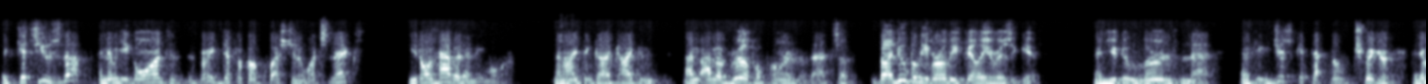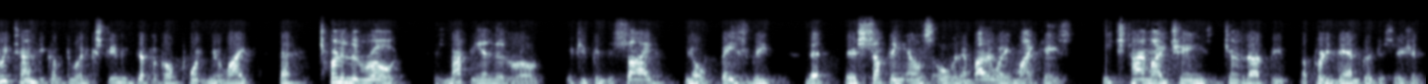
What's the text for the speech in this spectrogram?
it gets used up. And then when you go on to the very difficult question of what's next, you don't have it anymore. And I think I, I can, I'm, I'm a real proponent of that. So, but I do believe early failure is a gift and you do learn from that. And if you just get that little trigger that every time you come to an extremely difficult point in your life, that turn in the road is not the end of the road. If you can decide, you know, basically that there's something else over there. By the way, in my case, each time I changed, it turned out to be a pretty damn good decision.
